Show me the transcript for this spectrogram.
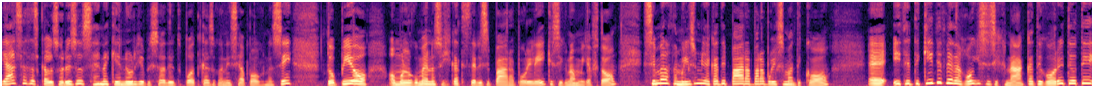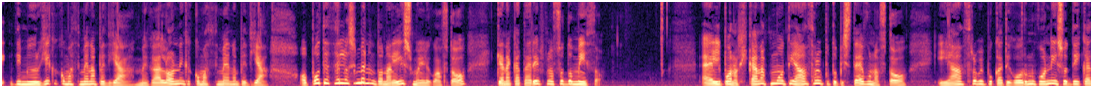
Γεια σας, σας καλωσορίζω σε ένα καινούργιο επεισόδιο του podcast Γονείς Απόγνωση, το οποίο ομολογουμένως έχει καθυστερήσει πάρα πολύ και συγγνώμη γι' αυτό. Σήμερα θα μιλήσουμε για κάτι πάρα πάρα πολύ σημαντικό. Ε, η θετική διαπαιδαγώγηση συχνά κατηγορείται ότι δημιουργεί κακομαθημένα παιδιά, μεγαλώνει κακομαθημένα παιδιά. Οπότε θέλω σήμερα να το αναλύσουμε λίγο αυτό και να καταρρύψουμε αυτό το μύθο. Ε, λοιπόν, αρχικά να πούμε ότι οι άνθρωποι που το πιστεύουν αυτό, οι άνθρωποι που κατηγορούν γονείς ότι κα,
